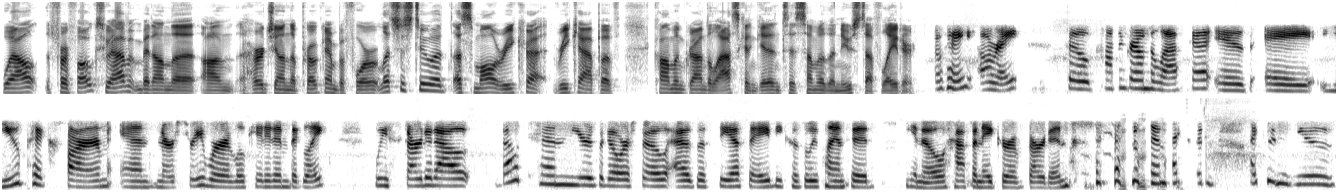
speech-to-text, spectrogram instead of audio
Well, for folks who haven't been on the on heard you on the program before, let's just do a, a small recap recap of Common Ground Alaska and get into some of the new stuff later. Okay, all right. So, Common Ground Alaska is a U pick farm and nursery. We're located in Big Lake. We started out about 10 years ago or so as a CSA because we planted, you know, half an acre of garden. and I couldn't, I couldn't use,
